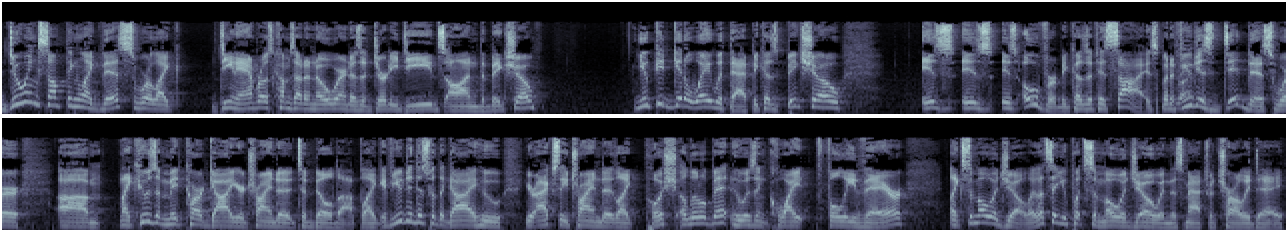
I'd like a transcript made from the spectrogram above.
Doing something like this, where like Dean Ambrose comes out of nowhere and does a dirty deeds on the Big Show, you could get away with that because Big Show is is is over because of his size. But if you just did this, where um, like who's a mid card guy you're trying to to build up, like if you did this with a guy who you're actually trying to like push a little bit, who isn't quite fully there. Like Samoa Joe, like let's say you put Samoa Joe in this match with Charlie Day,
